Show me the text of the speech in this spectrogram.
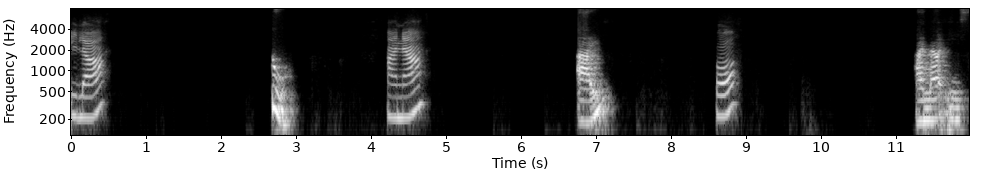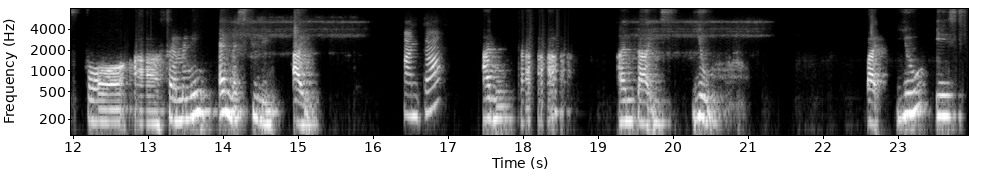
Ila, to, ana, I, for, Hana is for uh, feminine and masculine. I, anta, Anta, Anta is you. But you is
